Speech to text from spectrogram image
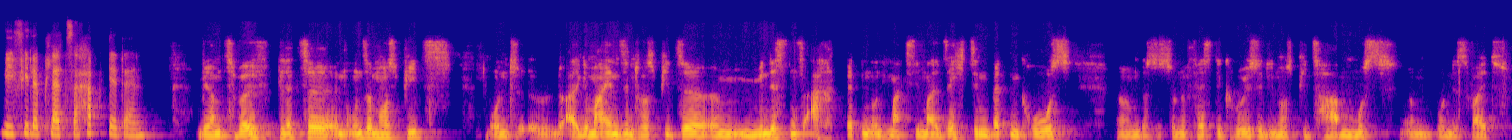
Wie viele Plätze habt ihr denn? Wir haben zwölf Plätze in unserem Hospiz. Und äh, allgemein sind Hospize ähm, mindestens acht Betten und maximal 16 Betten groß. Ähm, das ist so eine feste Größe, die ein Hospiz haben muss. Ähm, bundesweit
